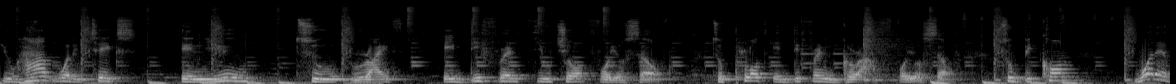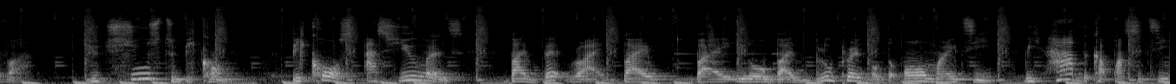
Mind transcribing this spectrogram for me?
You have what it takes in you to write a different future for yourself, to plot a different graph for yourself, to become whatever you choose to become. Because as humans, by birthright, by by you know, by blueprint of the Almighty, we have the capacity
